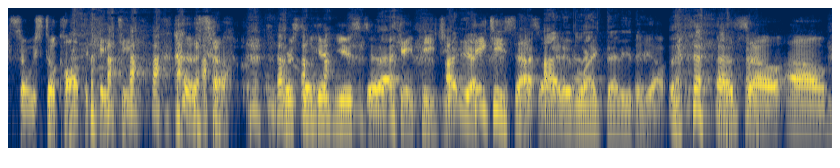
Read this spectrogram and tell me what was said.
so we still call it the KT. so we're still getting used to KPG. Uh, yeah, KT sounds. I, I didn't like that either. Yeah. uh, so, um,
